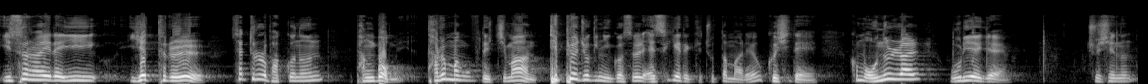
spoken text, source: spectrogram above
이스라엘의 이 옛 틀을 새 틀로 바꾸는 방법 다른 방법도 있지만 대표적인 이것을 에스겔에게 줬단 말이에요. 그 시대에. 그럼 오늘날 우리에게 주시는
